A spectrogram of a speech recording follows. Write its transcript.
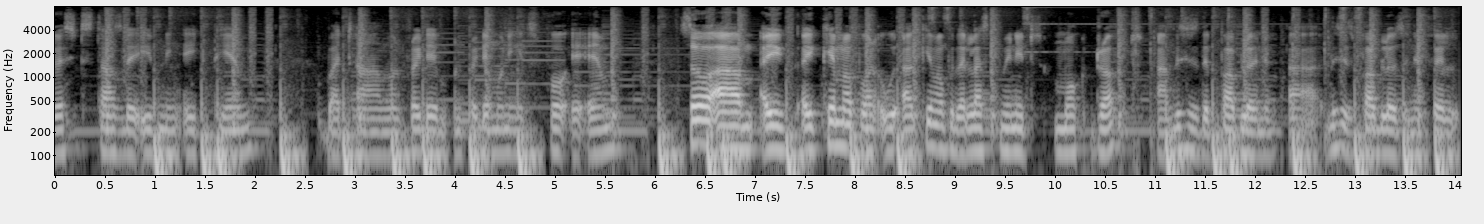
US it's Thursday evening 8 p.m. But um, on Friday on Friday morning it's 4 a.m. So um, I I came up on I came up with a last minute mock draft. Um, this is the Pablo uh, this is Pablo's NFL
